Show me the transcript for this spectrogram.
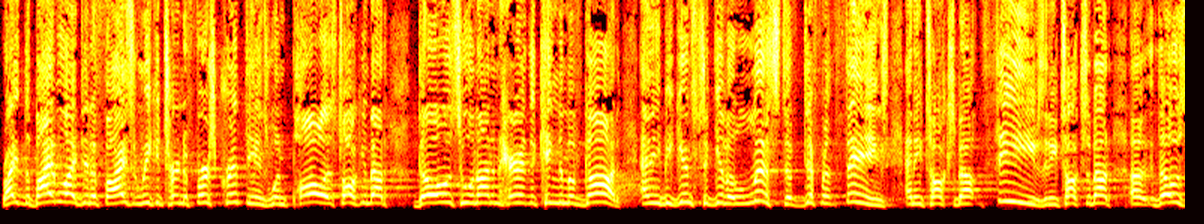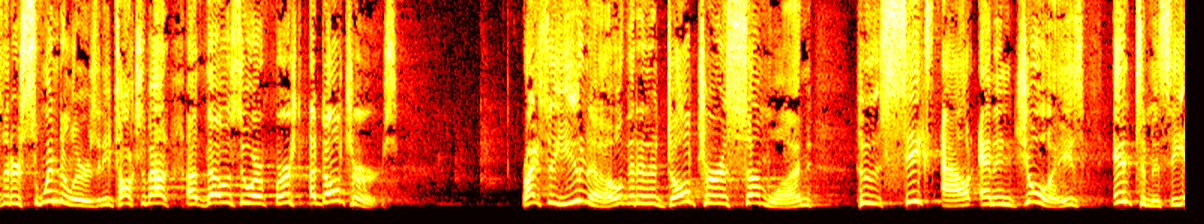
Right? The Bible identifies, and we can turn to 1 Corinthians when Paul is talking about those who will not inherit the kingdom of God. And he begins to give a list of different things. And he talks about thieves, and he talks about uh, those that are swindlers, and he talks about uh, those who are first adulterers. Right? So you know that an adulterer is someone who seeks out and enjoys intimacy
